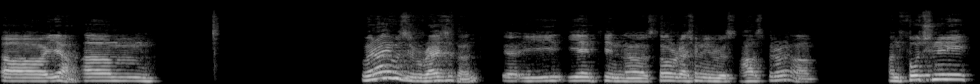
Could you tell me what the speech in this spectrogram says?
Uh yeah. Um when I was a resident uh, ENT in uh, Seoul National University Hospital, um, unfortunately,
